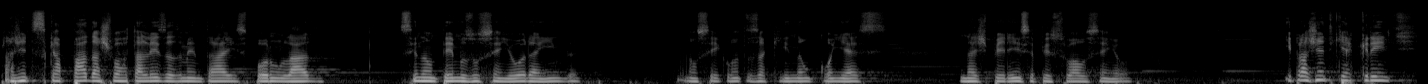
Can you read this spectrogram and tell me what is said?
para a gente escapar das fortalezas mentais, por um lado, se não temos o Senhor ainda. Não sei quantos aqui não conhecem na experiência pessoal o Senhor. E para a gente que é crente,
